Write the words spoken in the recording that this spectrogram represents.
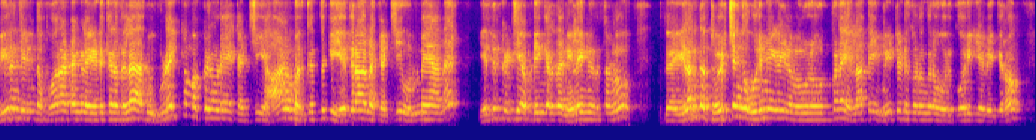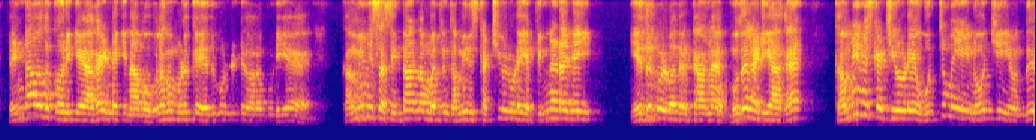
வீரஞ்செறிந்த போராட்டங்களை எடுக்கிறதுல அது உழைக்கும் மக்களுடைய கட்சி ஆளும் வர்க்கத்துக்கு எதிரான கட்சி உண்மையான எதிர்க்கட்சி அப்படிங்கிறத நிலைநிறுத்தணும். இழந்த தொழிற்சங்க உரிமைகள் உட்பட எல்லாத்தையும் மீட்டெடுக்கணுங்கிற ஒரு கோரிக்கையை வைக்கிறோம். ரெண்டாவது கோரிக்கையாக இன்னைக்கு நாம உலகம் முழுக்க எதிர்கொண்டுட்டு வரக்கூடிய கம்யூனிச சித்தாந்தம் மற்றும் கம்யூனிஸ்ட் கட்சிகளுடைய பின்னடைவை எதிர்கொள்வதற்கான முதல் அடியாக கம்யூனிஸ்ட் கட்சிகளுடைய ஒற்றுமையை நோக்கி வந்து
